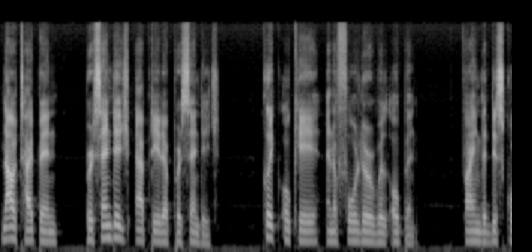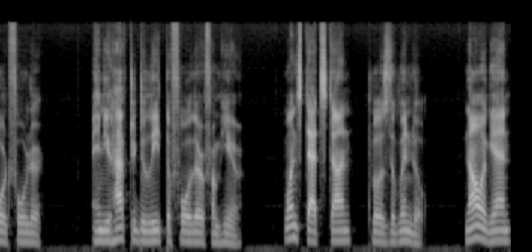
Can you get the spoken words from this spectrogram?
Now type in percentage app data percentage. Click OK and a folder will open. Find the Discord folder and you have to delete the folder from here. Once that's done, close the window. Now again,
